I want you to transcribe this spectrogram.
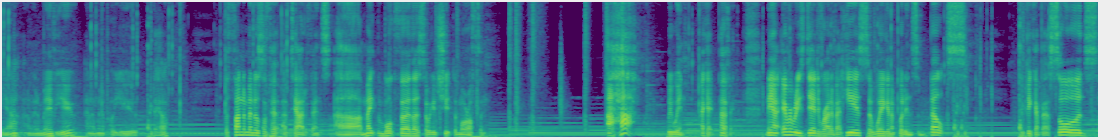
here. I'm going to move you. And I'm going to put you there. The fundamentals of, of tower defense. Uh, make them walk further so we can shoot them more often. Aha! We win. Okay, perfect. Now, everybody's dead right about here, so we're going to put in some belts pick up our swords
